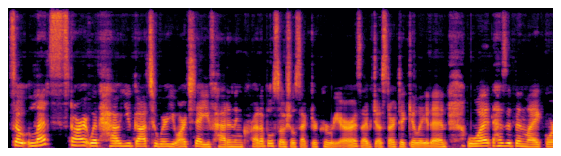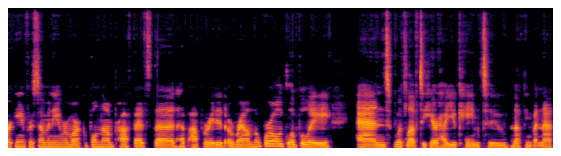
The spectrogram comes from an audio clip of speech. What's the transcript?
So let's start with how you got to where you are today. You've had an incredible social sector career, as I've just articulated. What has it been like working for so many remarkable nonprofits that have operated around the world globally? And would love to hear how you came to Nothing But Net.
